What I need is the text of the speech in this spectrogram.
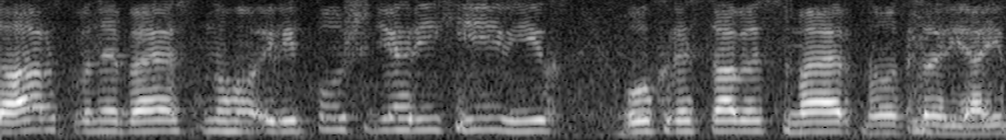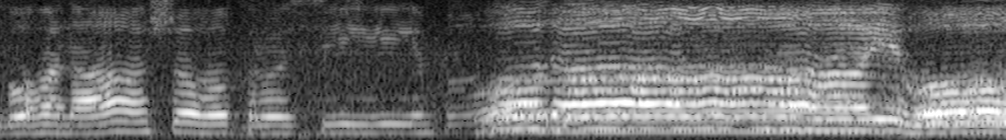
Царства Небесного і відпущення гріхів їх. У Христа безсмертного Царя і Бога нашого просім. Подай, Господи,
